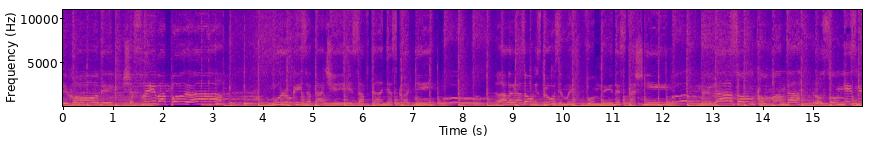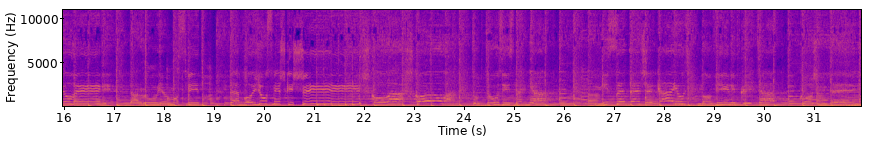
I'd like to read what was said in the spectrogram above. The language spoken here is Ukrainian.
Пригоди, щаслива пора. Уроки, задачі, завдання складні. Але разом із друзями вони не страшні. Ми разом команда, розумні й сміливі, даруємо світу теплою смішки щирі. Школа, школа, тут друзі знання. Місце, відкриття. Кожен день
